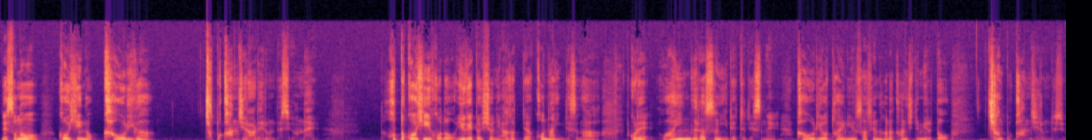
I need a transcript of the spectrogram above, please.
でそのコーヒーの香りがちょっと感じられるんですよね。ホットコーヒーほど湯気と一緒に上がっては来ないんですがこれワイングラスに入れてですね香りを滞留させながら感じてみるとちゃんと感じるんですよ。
